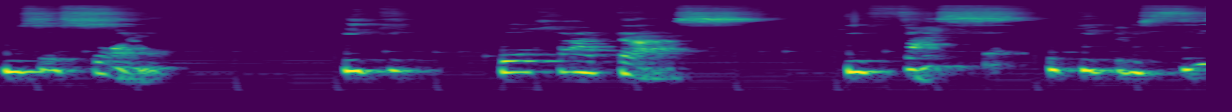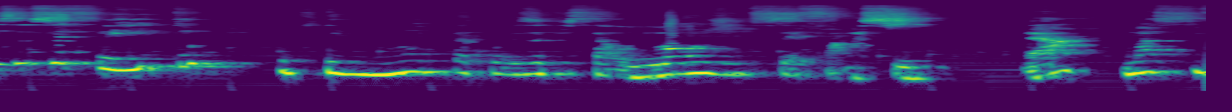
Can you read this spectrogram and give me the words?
no seu sonho e que corra atrás, que faça o que precisa ser feito, porque tem muita coisa que está longe de ser fácil, né? mas que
